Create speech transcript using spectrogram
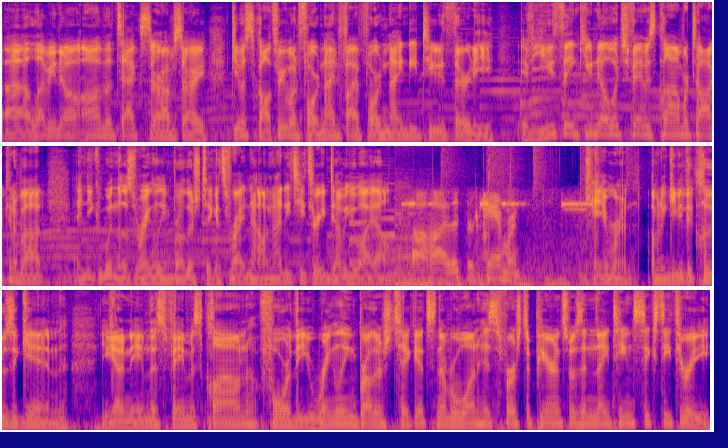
Uh, let me know on the text, or I'm sorry, give us a call 314 954 9230 if you think you know which famous clown we're talking about, and you can win those Ringling Brothers tickets right now. 923 WIL. Uh, hi, this is Cameron. Cameron, I'm going to give you the clues again. You got to name this famous clown for the Ringling Brothers tickets. Number one, his first appearance was in 1963.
